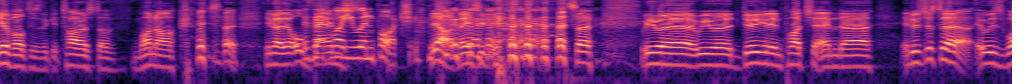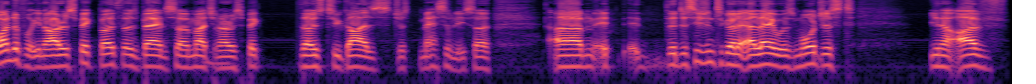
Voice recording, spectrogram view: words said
Earvolt is the guitarist of Monarch. so you know, they're all Is that bands. why you in Potch? yeah, basically. so we were we were doing it in Potch, and uh, it was just a it was wonderful. You know, I respect both those bands so much, and I respect those two guys just massively. So um, it, it, the decision to go to LA was more just, you know, I've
